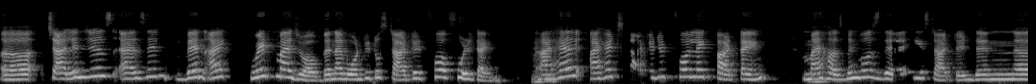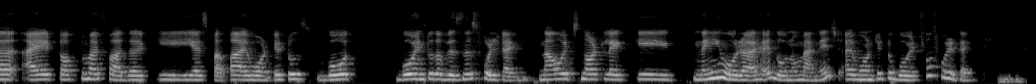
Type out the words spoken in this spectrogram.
Uh, challenges as in when I quit my job, when I wanted to start it for full time. Mm-hmm. I had I had started it for like part time. Hmm. My mm-hmm. husband was there. He started. Then uh, I talked to my father. Ki, yes, Papa, I wanted to go go into the business full time. Now it's not like ki nahi ho raha hai dono manage. I wanted to go it for full time. Mm-hmm.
